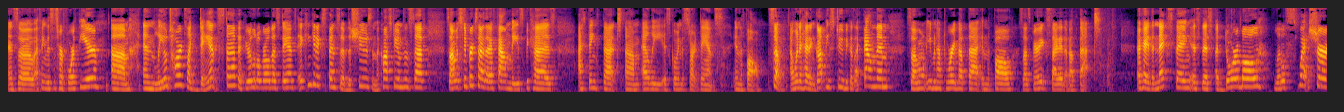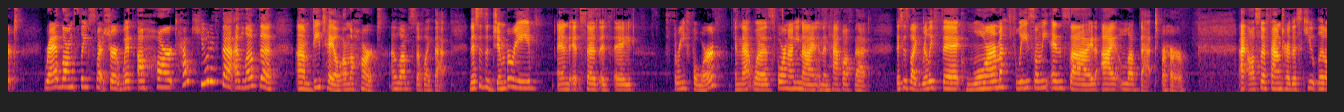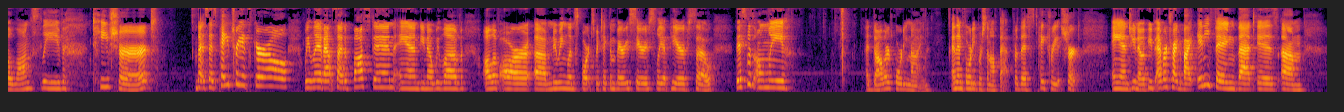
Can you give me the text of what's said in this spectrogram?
And so I think this is her fourth year. Um, and leotards, like dance stuff, if your little girl does dance, it can get expensive, the shoes and the costumes and stuff. So I was super excited that I found these because I think that um, Ellie is going to start dance in the fall. So I went ahead and got these two because I found them. So I won't even have to worry about that in the fall. So I was very excited about that. Okay, the next thing is this adorable little sweatshirt red long sleeve sweatshirt with a heart. How cute is that? I love the um, detail on the heart. I love stuff like that. This is a Gymboree and it says it's a 3-4 and that was $4.99 and then half off that. This is like really thick, warm fleece on the inside. I love that for her. I also found her this cute little long sleeve t-shirt that says Patriots Girl. We live outside of Boston and, you know, we love all of our um, New England sports. We take them very seriously up here. So this was only a dollar forty-nine, and then 40% off that for this Patriots shirt. And, you know, if you've ever tried to buy anything that is um,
